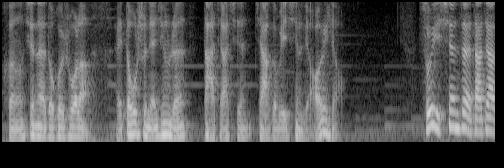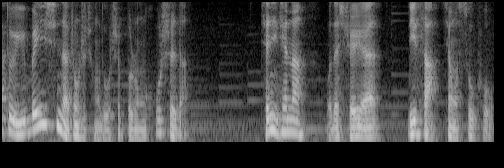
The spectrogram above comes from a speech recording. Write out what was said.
可能现在都会说了：“哎，都是年轻人，大家先加个微信聊一聊。”所以现在大家对于微信的重视程度是不容忽视的。前几天呢，我的学员 Lisa 向我诉苦，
